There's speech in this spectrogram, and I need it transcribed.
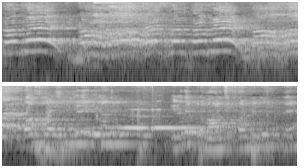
ਕਾਂਗਰਸ ਜਿੰਦਾਬਾਦ ਨੈਸ਼ਨਲ ਕਾਂਗਰਸ ਜਿੰਦਾਬਾਦ ਔਰ ਸਪੈਸ਼ਲੀ ਜਿਹੜੇ ਇਹਨਾਂ ਦੇ ਇਹਨਾਂ ਦੇ ਪਰਿਵਾਰ ਚ ਕੰਟਰੀਬਿਊਸ਼ਨ ਹੈ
